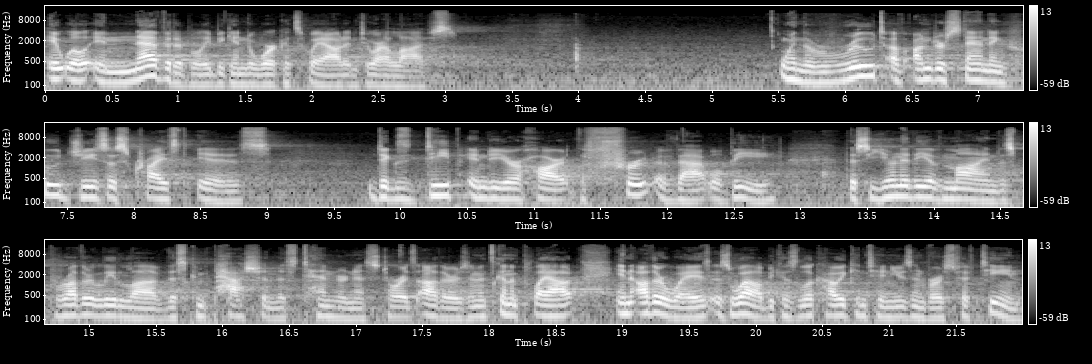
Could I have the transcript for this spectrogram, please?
it will inevitably begin to work its way out into our lives. When the root of understanding who Jesus Christ is digs deep into your heart, the fruit of that will be this unity of mind, this brotherly love, this compassion, this tenderness towards others. And it's going to play out in other ways as well, because look how he continues in verse 15.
